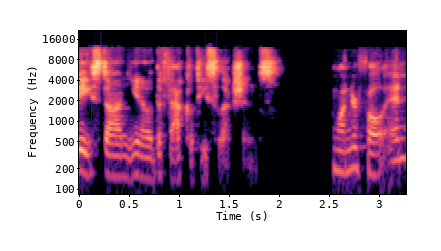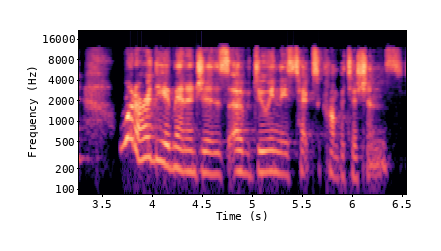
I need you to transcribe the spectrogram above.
based on you know the faculty selections. Wonderful. And what are the advantages of doing these types of competitions?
